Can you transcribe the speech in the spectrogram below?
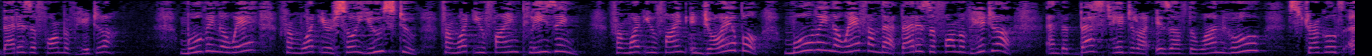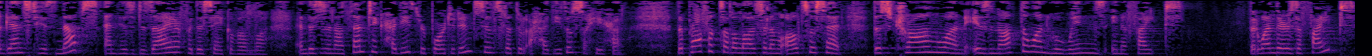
That is a form of hijrah. Moving away from what you're so used to, from what you find pleasing, from what you find enjoyable. Moving away from that, that is a form of hijrah. And the best hijrah is of the one who struggles against his nafs and his desire for the sake of Allah. And this is an authentic hadith reported in Silsilatul Ahadithul Sahihah. The Prophet ﷺ also said, the strong one is not the one who wins in a fight. That when there is a fight,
